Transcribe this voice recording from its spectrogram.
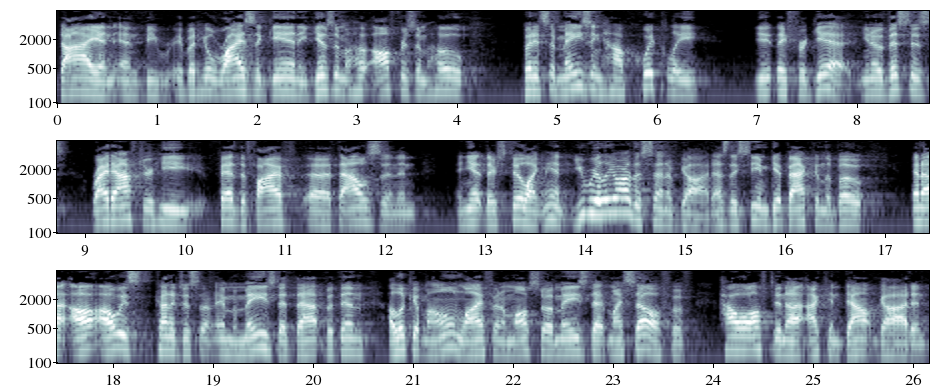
die and, and be, but he'll rise again." He gives them offers them hope, but it's amazing how quickly they forget. You know, this is right after he fed the 5,000 uh, and and yet they're still like, "Man, you really are the Son of God." As they see him get back in the boat and I, I always kind of just am amazed at that, but then I look at my own life and I'm also amazed at myself of how often I, I can doubt God. And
